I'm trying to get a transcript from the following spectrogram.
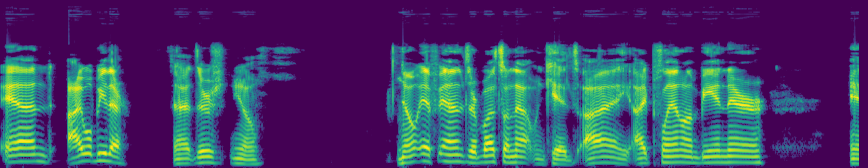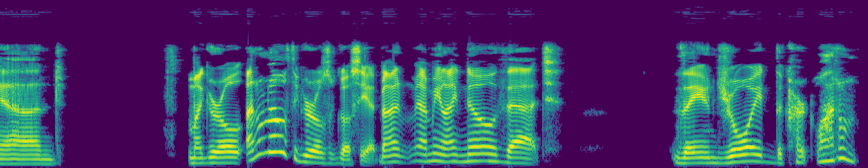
And I will be there. Uh, there's, you know, no ifs, ands, or buts on that one, kids. I, I plan on being there. And my girl, I don't know if the girls will go see it. But I, I mean, I know that they enjoyed the cart. Well, I don't,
